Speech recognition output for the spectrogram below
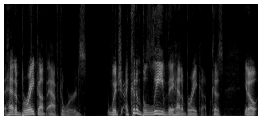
had a breakup afterwards, which I couldn't believe they had a breakup because you know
